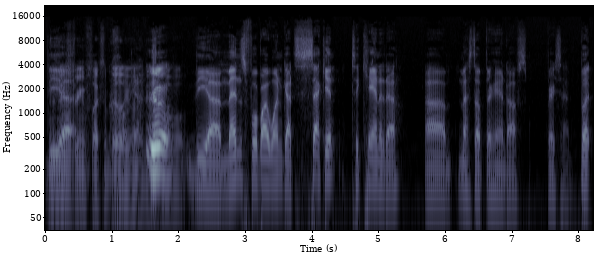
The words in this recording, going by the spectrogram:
The uh, extreme flexibility oh, when yeah. they do Yeah. the uh, men's four x one got second to Canada. Um, messed up their handoffs. Very sad, but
